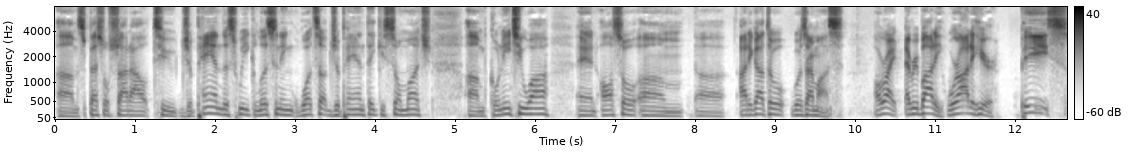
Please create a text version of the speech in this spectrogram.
Um, special shout out to Japan this week listening. What's up, Japan? Thank you so much. Um, konnichiwa. And also, um, uh, arigato gozaimasu. All right, everybody, we're out of here. Peace.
